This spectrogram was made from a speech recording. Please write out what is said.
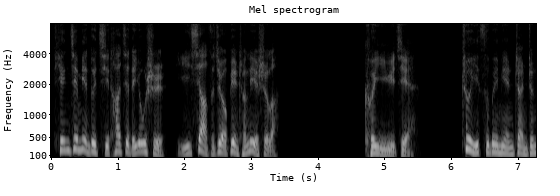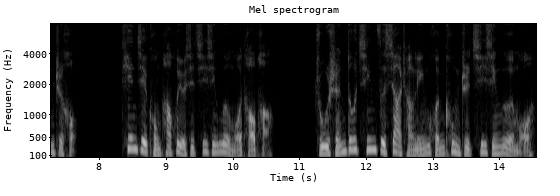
天界面对其他界的优势一下子就要变成劣势了。可以预见。”这一次位面战争之后，天界恐怕会有些七星恶魔逃跑，主神都亲自下场，灵魂控制七星恶魔，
